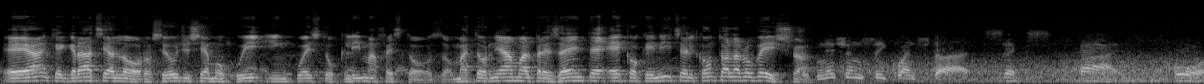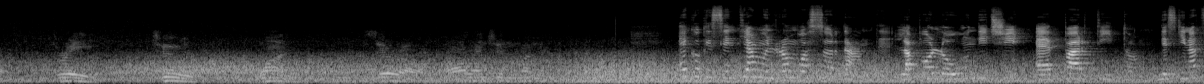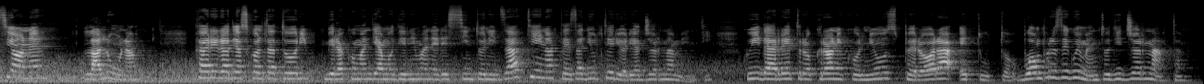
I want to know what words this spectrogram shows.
È anche grazie a loro se oggi siamo qui in questo clima festoso. Ma torniamo al presente, ecco che inizia il conto alla rovescia. Ignition sequence start. 6, 5, 4, 3, 2, 1, 0. All engine running. Ecco che sentiamo il rombo assordante. L'Apollo 11 è partito. Destinazione? La Luna. Cari radioascoltatori, vi raccomandiamo di rimanere sintonizzati in attesa di ulteriori aggiornamenti. Qui da Retro Chronicle News per ora è tutto. Buon proseguimento di giornata.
